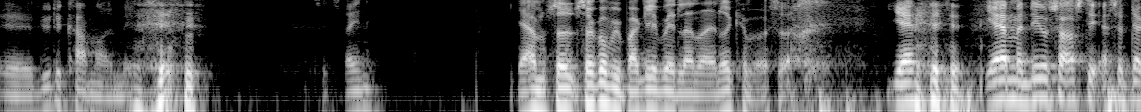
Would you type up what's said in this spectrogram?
øh, lyttekammeret med til, til træning. Jamen, så, så går vi bare glip af et eller andet andet, kan man jo så. Ja, ja, men det er jo så også det, altså der,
